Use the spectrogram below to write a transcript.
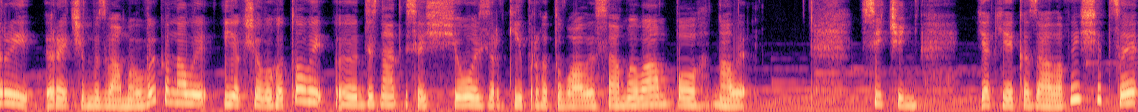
три речі ми з вами виконали. І якщо ви готові е, дізнатися, що зірки приготували саме вам, погнали. Січень. Як я і казала вище, це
